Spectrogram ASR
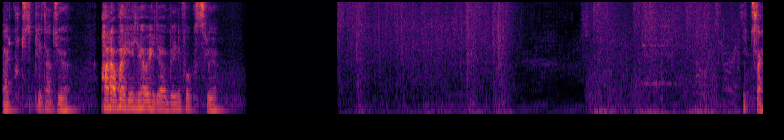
Erkut split atıyor. Araba geliyor geliyor beni fokusluyor. Lütfen.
